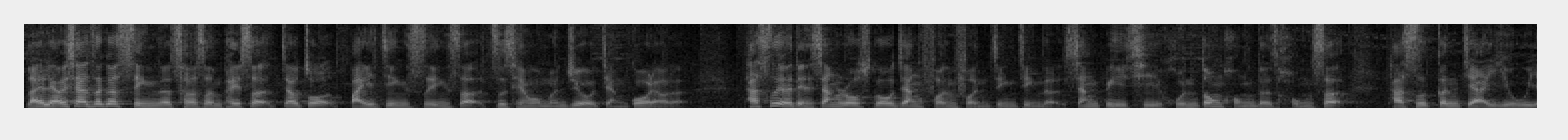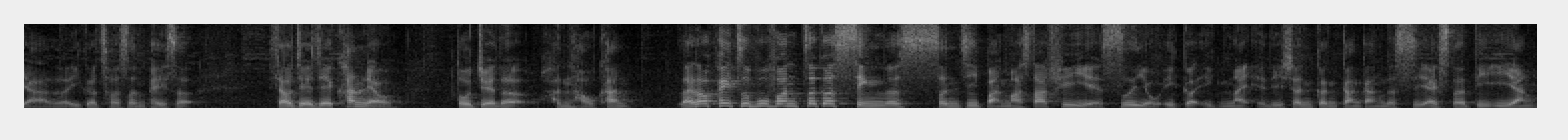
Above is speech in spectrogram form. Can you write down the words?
来聊一下这个新的车身配色，叫做白金石英色。之前我们就有讲过了的，它是有点像 Rose Gold 这样粉粉晶晶的。相比起混动红的红色，它是更加优雅的一个车身配色。小姐姐看了都觉得很好看。来到配置部分，这个新的升级版 Mazda 3也是有一个 Ignite Edition，跟刚刚的 CX 的 D 一样，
